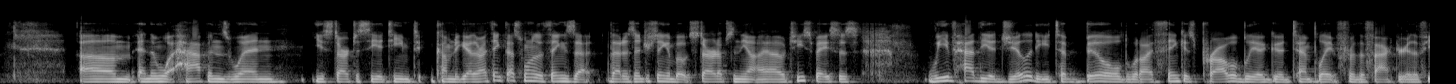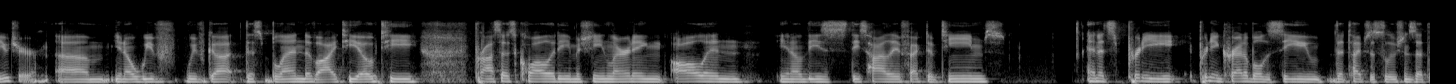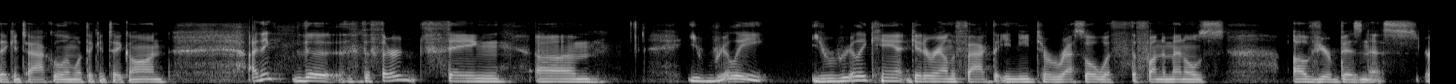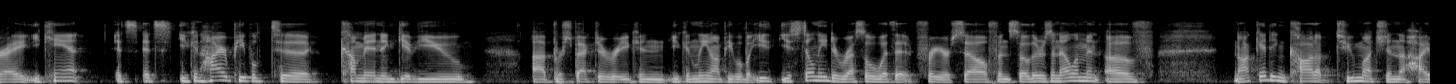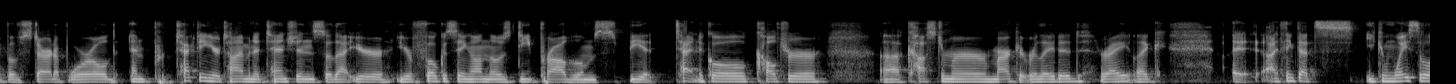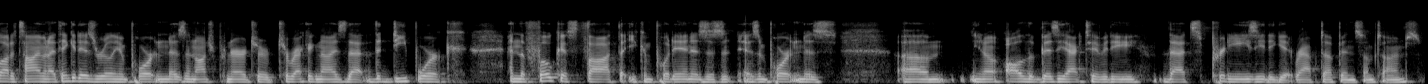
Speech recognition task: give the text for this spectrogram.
Um, and then what happens when you start to see a team come together. I think that's one of the things that that is interesting about startups in the IoT space is we've had the agility to build what I think is probably a good template for the factory of the future. Um, you know, we've we've got this blend of IT, OT, process quality, machine learning, all in you know these these highly effective teams and it's pretty pretty incredible to see the types of solutions that they can tackle and what they can take on. I think the the third thing um, you really you really can't get around the fact that you need to wrestle with the fundamentals of your business, right? You can't. It's it's you can hire people to come in and give you a perspective where you can you can lean on people, but you you still need to wrestle with it for yourself. And so there's an element of not getting caught up too much in the hype of startup world and protecting your time and attention so that you're you're focusing on those deep problems be it technical culture uh, customer market related right? Like I think that's you can waste a lot of time, and I think it is really important as an entrepreneur to to recognize that the deep work and the focused thought that you can put in is as, as important as um, you know, all the busy activity that's pretty easy to get wrapped up in sometimes.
